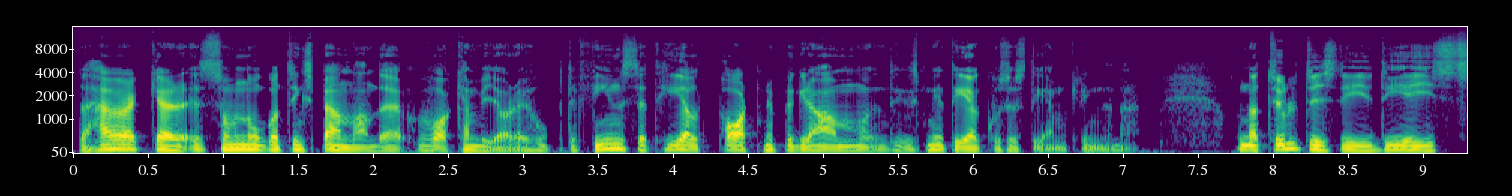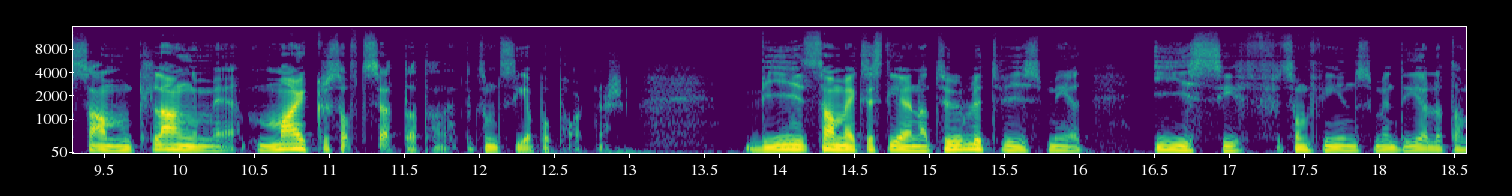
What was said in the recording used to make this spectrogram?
det här verkar som någonting spännande. Vad kan vi göra ihop? Det finns ett helt partnerprogram och ett ekosystem kring det där. Och naturligtvis är ju det i samklang med Microsofts sätt att liksom se på partners. Vi samexisterar naturligtvis med ESIF som finns som en del av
